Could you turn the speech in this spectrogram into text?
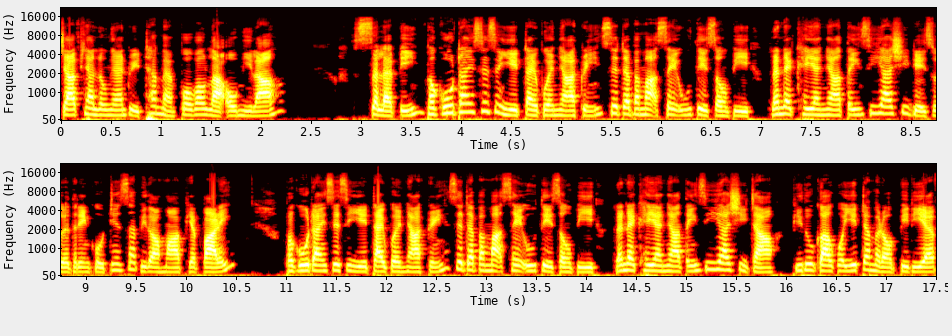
ကြားဖြတ်လုပ်ငန်းတွေထပ်မံပေါ်ပေါက်လာအောင်မည်လား။ဆက်လက်ပြီးပဲခူးတိုင်းစစ်စင်ရေးတိုက်ပွဲများတွင်စစ်တပ်ဗမာ10ဦးသေဆုံးပြီးလက်နက်ခဲယမ်းများတင်စီရရှိတယ်ဆိုတဲ့သတင်းကိုတင်ဆက်ပြီးတော့မှာဖြစ်ပါတယ်။ ပဲခူးတိုင်းစစ်စီရေးတိုက်ပွဲများတွင်စစ်တပ်ပမှ10ဦးသေဆုံးပြီးလက်နက်ခဲယမ်းများတင်စီရရှိကြောင်းပြည်သူ့ကာကွယ်ရေးတပ်မတော် PDF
